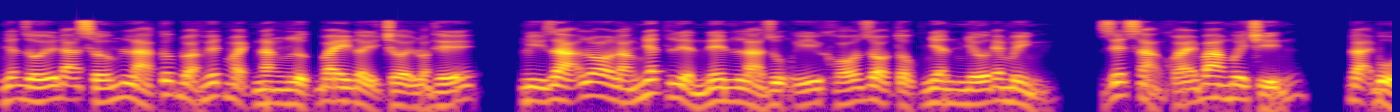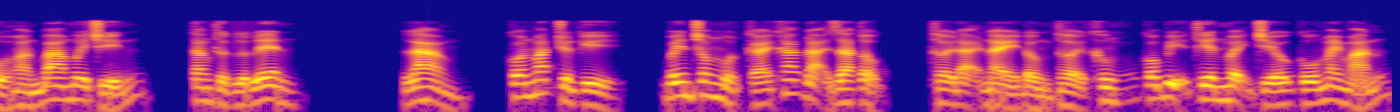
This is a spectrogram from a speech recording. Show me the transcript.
nhân giới đã sớm là cướp đoạt huyết mạch năng lực bay đẩy trời loạn thế, nị dạ lo lắng nhất liền nên là dụng ý khó do tộc nhân nhớ đem mình, giết sảng khoái ba mươi chín, đại bổ hoàn ba mươi chín, tăng thực lực lên. Làm, con mắt truyền kỳ, bên trong một cái khác đại gia tộc, thời đại này đồng thời không có bị thiên mệnh chiếu cố may mắn,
